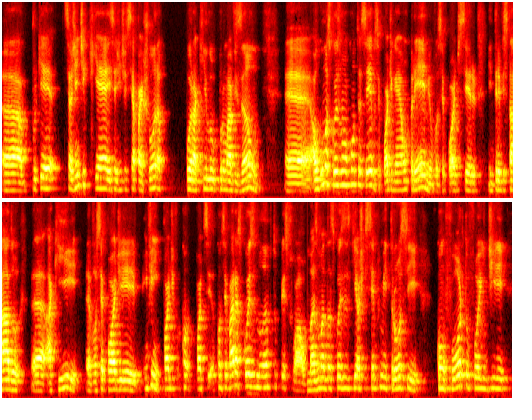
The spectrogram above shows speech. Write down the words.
uh, porque se a gente quer e se a gente se apaixona por aquilo, por uma visão, é, algumas coisas vão acontecer. Você pode ganhar um prêmio, você pode ser entrevistado é, aqui, é, você pode, enfim, pode, pode acontecer várias coisas no âmbito pessoal. Mas uma das coisas que eu acho que sempre me trouxe conforto foi de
